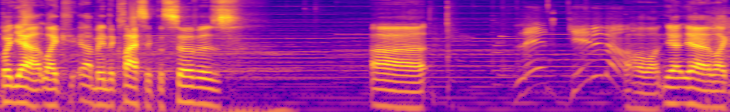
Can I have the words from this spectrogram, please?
but yeah, like, I mean, the classic, the servers... Uh, Let's get it on. Hold on. Yeah, yeah, like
